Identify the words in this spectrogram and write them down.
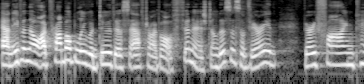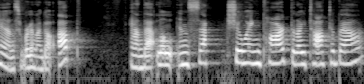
and even though I probably would do this after I've all finished, and this is a very, very fine pen, so we're going to go up and that little insect chewing part that I talked about.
